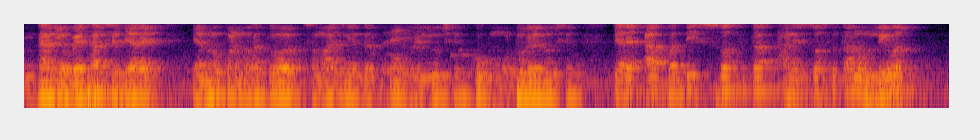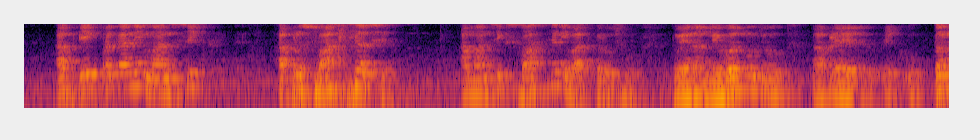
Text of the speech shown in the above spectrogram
જ્ઞાનીઓ બેઠા છે ત્યારે એમનું પણ મહત્વ સમાજની અંદર ખૂબ રહેલું છે, ખૂબ મોટું રહેલું છે. ત્યારે આ બધી સ્વસ્થતા અને સ્વસ્થતાનું લેવલ આ એક પ્રકારની માનસિક, આપણું સ્વાસ્થ્ય છે આ માનસિક સ્વાસ્થ્યની વાત કરું છું, તો એના લેવલનું જો આપણે એક ઉત્તમ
